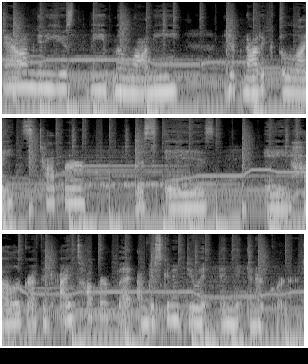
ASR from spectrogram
Now I'm going to use the Milani Hypnotic Lights topper. This is a holographic eye topper, but I'm just gonna do it in the inner corners.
